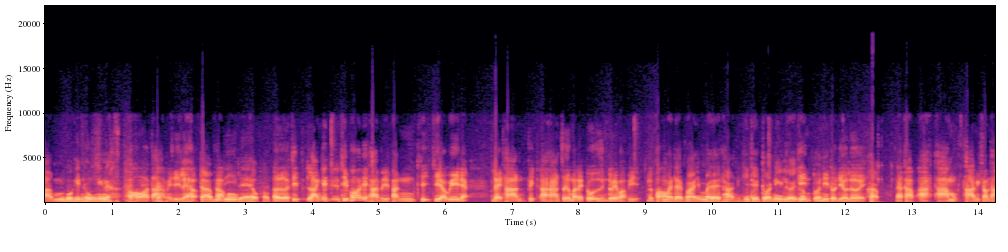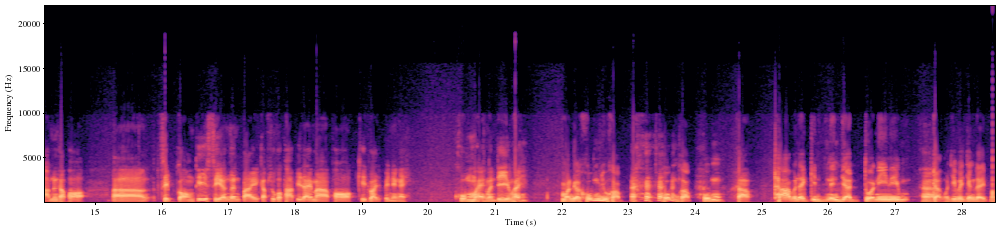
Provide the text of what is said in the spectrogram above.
ตามมันบ่เห็นหุ่งนี่นะอ๋อตาไม่ดีแล้วตามไม่ครับผดีแล้วครับเออที่หลังจากที่พ่อได้ทานผลิตภัณฑ์เจียวีเนี่ยได้ทานอาหารเสริมอะไรตัวอื่นด้วยเปล่าพี่หรือเปล่าไม่ได้ไม่ไม่ได้ทานกินแต่ตัวนี้เลยคกิรันบตัวนี้ตัวเดียวเลยครับนะครับอะถามถามอีกคำถามหนึ่งครับพ่อสิบกล่องที่เสียเงินไปกับสุขภาพที่ได้มาพ่อคิดว่าเป็นยังไง คุ้มไหมมันดีไหมมันก็คุ้มอยู่ครับ คุ้มครับคุ้มครับ ถ้าไม่ได้กินยาตัวนี้นี่อ่าจักมันจะเป็นยังไงไป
